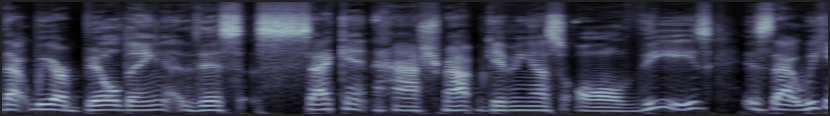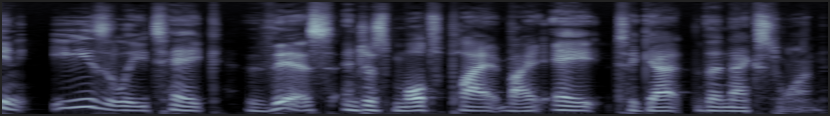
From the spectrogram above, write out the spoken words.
that we are building this second hash map giving us all these is that we can easily take this and just multiply it by 8 to get the next one,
